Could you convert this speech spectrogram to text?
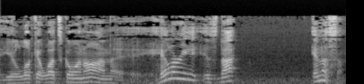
You look at what's going on. Hillary is not innocent.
